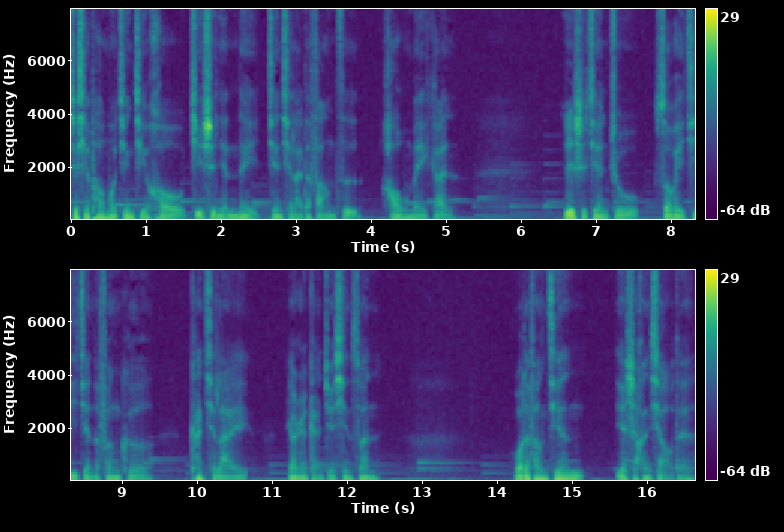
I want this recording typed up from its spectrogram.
这些泡沫经济后几十年内建起来的房子毫无美感。日式建筑所谓极简的风格，看起来让人感觉心酸。我的房间也是很小的，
